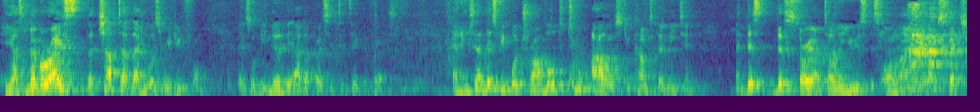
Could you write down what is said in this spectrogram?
he has memorized the chapter that he was reading from. And so he needed the other person to take the verse. And he said these people traveled two hours to come to the meeting. And this, this story I'm telling you is, is online. You can search.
